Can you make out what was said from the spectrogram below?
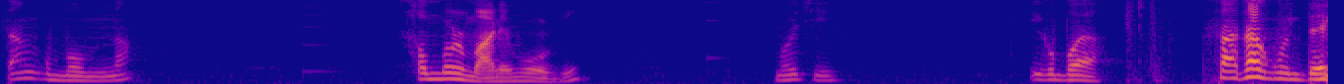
천딴거 뭐 없나? 선물 많이 모으기 뭐지? 이거 뭐야? 싸다군데.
